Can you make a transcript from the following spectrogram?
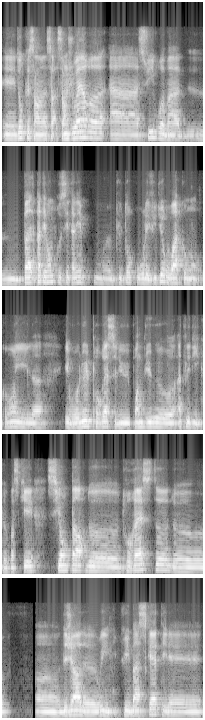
Et, donc, c'est un, joueur euh, à suivre, bah, euh, pas, tellement pour cette année, plutôt pour les futurs, voir comment, comment il évolue, il progresse du point de vue athlétique. Parce que si on part de tout reste, de, déjà, de, oui, QI basket, il est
